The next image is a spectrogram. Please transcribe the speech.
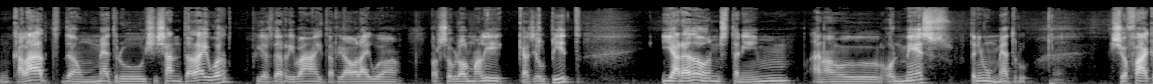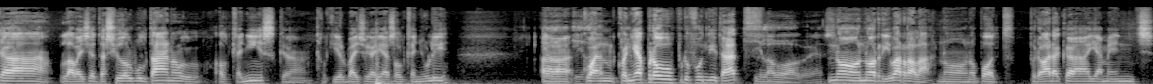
un calat d'un metro seixanta d'aigua, havies d'arribar i t'arribava l'aigua per sobre el malic, quasi el pit, i ara, doncs, tenim, en el, on més, tenim un metro. Això fa que la vegetació del voltant, el, el canyís, que, que aquí al Baix Gaià és el canyolí, eh, i la- quan, quan hi ha prou profunditat, I la boga. Eh? no, no arriba a relar, no, no pot. Però ara que hi ha menys,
